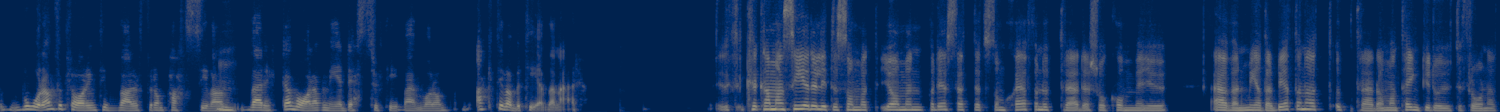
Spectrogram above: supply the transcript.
vår förklaring till varför de passiva mm. verkar vara mer destruktiva än vad de aktiva beteendena är. Kan man se det lite som att ja, men på det sättet som chefen uppträder så kommer ju även medarbetarna att uppträda. Om man tänker då utifrån att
